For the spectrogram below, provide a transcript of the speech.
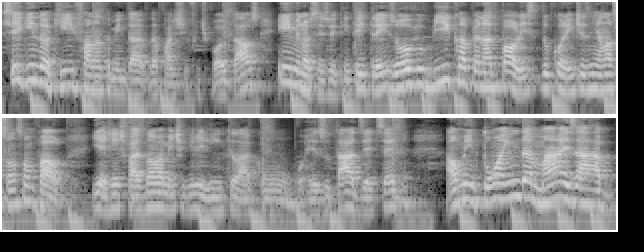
Seguindo aqui, falando também da, da parte de futebol e tal, em 1983 houve o bicampeonato paulista do Corinthians em relação ao São Paulo. E a gente faz novamente aquele link lá com os resultados e etc. Aumentou ainda mais a,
